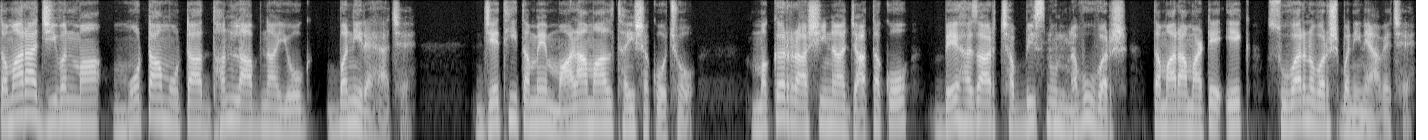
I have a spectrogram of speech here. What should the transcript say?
તમારા જીવનમાં મોટા મોટા ધનલાભના યોગ બની રહ્યા છે. જેથી તમે માળામાલ થઈ શકો છો. મકર રાશિના જાતકો બે હજાર છવ્વીસનું નવું વર્ષ તમારા માટે એક સુવર્ણ વર્ષ બનીને આવે છે.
